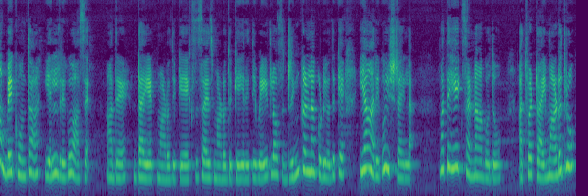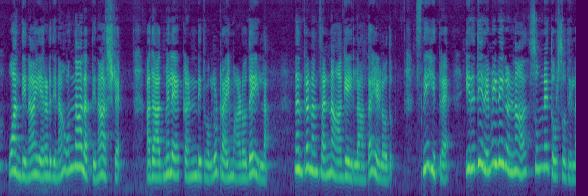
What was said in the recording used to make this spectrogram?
ಆಗಬೇಕು ಅಂತ ಎಲ್ರಿಗೂ ಆಸೆ. ಆದರೆ ಡಯೆಟ್ ಮಾಡೋದಕ್ಕೆ ಎಕ್ಸಸೈಸ್ ಮಾಡೋದಕ್ಕೆ, ಈ ರೀತಿ ವೆಯ್ಟ್ ಲಾಸ್ ಡ್ರಿಂಕ್ಗಳನ್ನ ಕುಡಿಯೋದಕ್ಕೆ ಯಾರಿಗೂ ಇಷ್ಟ ಇಲ್ಲ. ಮತ್ತು ಹೇಗೆ ಸಣ್ಣ ಆಗೋದು? ಅಥವಾ ಟ್ರೈ ಮಾಡಿದ್ರೂ ಒಂದು ದಿನ, ಎರಡು ದಿನ, ಒಂದು ನಾಲ್ಕು ದಿನ ಅಷ್ಟೇ. ಅದಾದಮೇಲೆ ಖಂಡಿತವಾಗ್ಲೂ ಟ್ರೈ ಮಾಡೋದೇ ಇಲ್ಲ. ನಂತರ ನಾನು ಸಣ್ಣ ಆಗೇ ಇಲ್ಲ ಅಂತ ಹೇಳೋದು. ಸ್ನೇಹಿತರೆ, ಈ ರೀತಿ ರೆಮಿಡಿಗಳನ್ನ ಸುಮ್ಮನೆ ತೋರಿಸೋದಿಲ್ಲ.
